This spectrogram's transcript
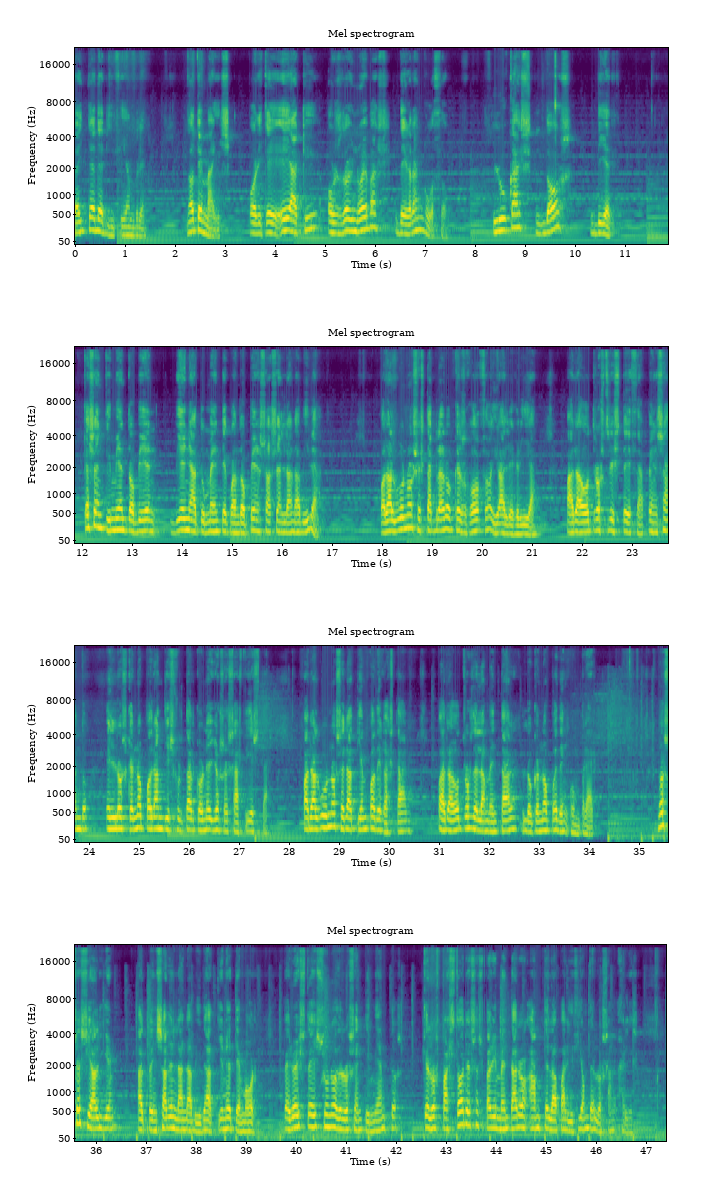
De diciembre. No temáis, porque he aquí os doy nuevas de gran gozo. Lucas 2, 10. ¿Qué sentimiento viene a tu mente cuando piensas en la Navidad? Para algunos está claro que es gozo y alegría, para otros tristeza, pensando en los que no podrán disfrutar con ellos esas fiestas para algunos será tiempo de gastar, para otros de lamentar lo que no pueden comprar. No sé si alguien al pensar en la Navidad tiene temor, pero este es uno de los sentimientos que los pastores experimentaron ante la aparición de los ángeles.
